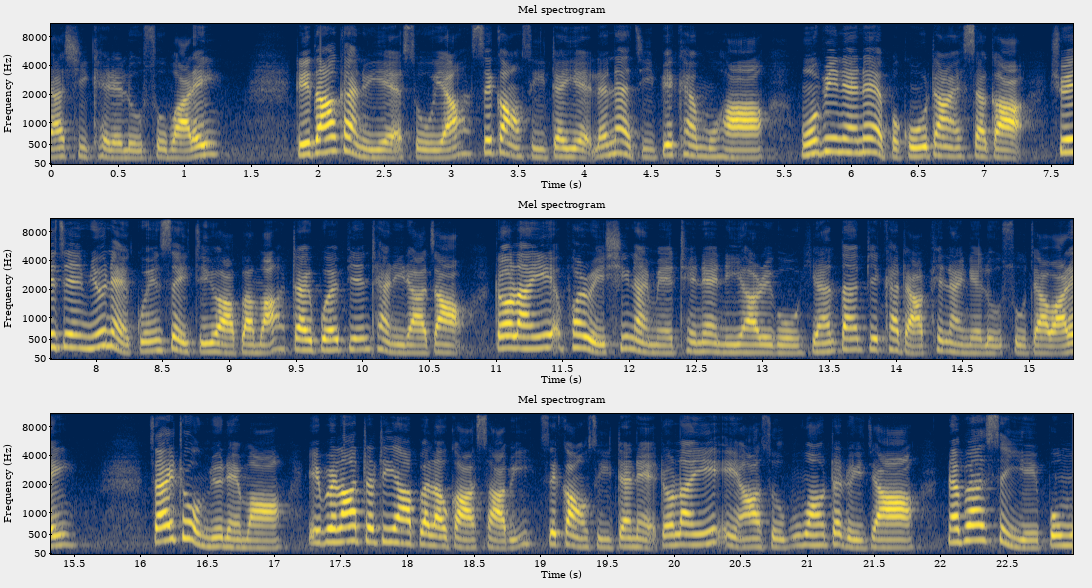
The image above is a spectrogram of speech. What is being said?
ရရှိခဲ့တယ်လို့ဆိုပါတယ်။ ဒေသခံတွေရဲ့အဆိုအရစစ်ကောင်စီတပ်ရဲ့လက်နက်ကြီးပစ်ခတ်မှုဟာမွန်ပြည်နယ်နဲ့ပဲခူးတိုင်းအဆက်ကရွှေကျင်မြို့နယ်ကွင်းစိတ်ကျေးရွာဘက်မှာတိုက်ပွဲပြင်းထန်နေတာကြောင့်တော်လိုင်းရေးအဖွဲ့တွေရှိနိုင်မယ်ထင်တဲ့နေရာတွေကိုရန်တမ်းပစ်ခတ်တာဖြစ်နိုင်တယ်လို့ဆိုကြပါတယ်။ကျိုက်ထုံမြို့နယ်မှာဧပြီလတတိယပတ်လောက်ကစပြီးစစ်ကောင်စီတပ်နဲ့တော်လိုင်းရေးအင်အားစုပူးပေါင်းတပ်တွေကြားနှစ်ဘက်စစ်ရေးပုံမ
